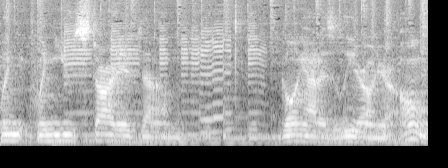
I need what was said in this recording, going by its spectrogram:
When when you started um, going out as a leader on your own,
